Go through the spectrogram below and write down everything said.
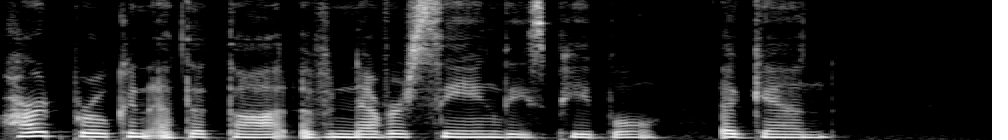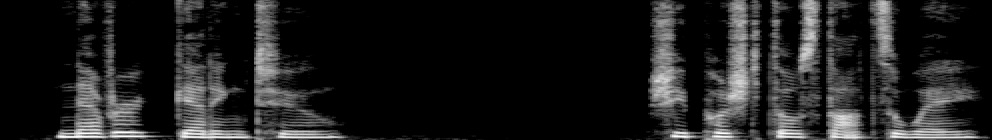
heartbroken at the thought of never seeing these people again, never getting to. She pushed those thoughts away.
